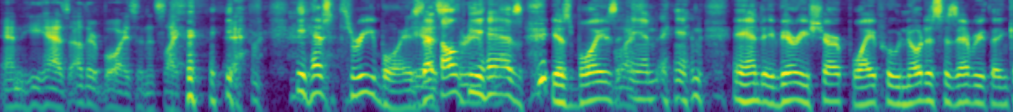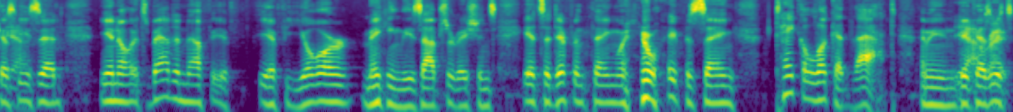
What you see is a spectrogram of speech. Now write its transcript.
And he has other boys, and it's like He has three boys. That's all he has is boys, Boys. and and and a very sharp wife who notices everything because Yeah. he said, you know, it's bad enough if if you're making these observations. It's a different thing when your wife is saying. Take a look at that. I mean, Yeah, because right. it's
